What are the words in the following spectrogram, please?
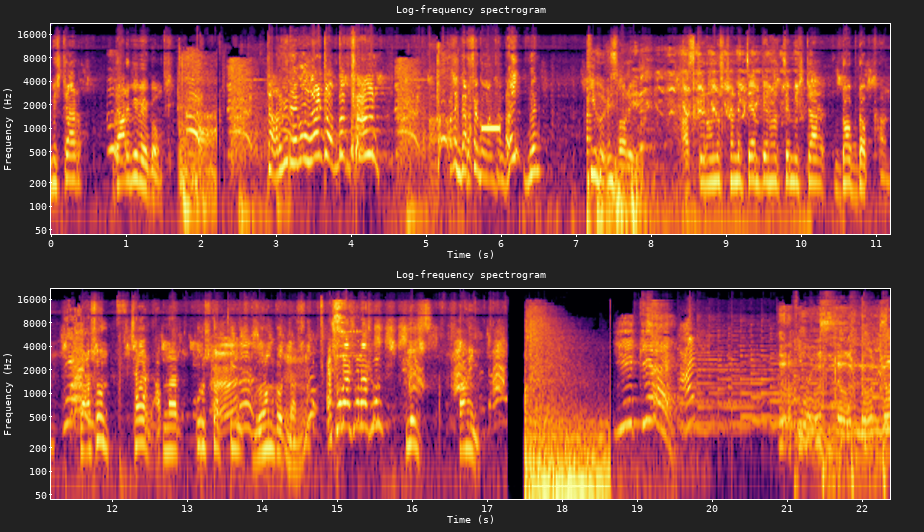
মিস্টার ডার্বি বেগম। না খান। অনেক ব্যবসা ভাই বলেন। সরি আজকের অনুষ্ঠানের চ্যাম্পিয়ন হচ্ছে মিস্টার ডব ডব খান। তো আসুন স্যার আপনার পুরস্কারটি গ্রহণ করতে আসুন। আসুন আসুন আসুন। Please coming No, no, no.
